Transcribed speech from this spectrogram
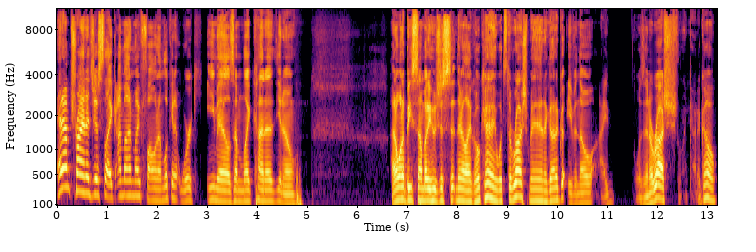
and I'm trying to just like I'm on my phone. I'm looking at work emails. I'm like kind of you know. I don't want to be somebody who's just sitting there like, okay, what's the rush, man? I gotta go. Even though I was in a rush, I gotta go.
